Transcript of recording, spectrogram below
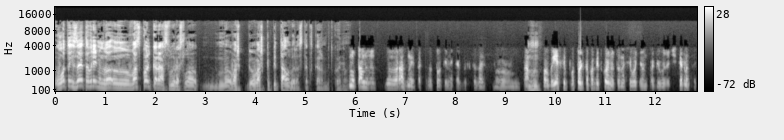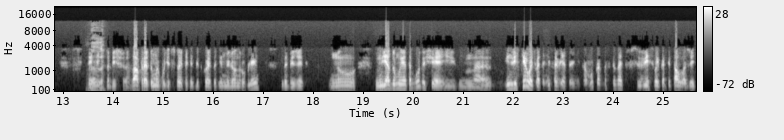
вот и за это время во сколько раз выросло, ваш, ваш капитал вырос, так скажем, биткоином? Ну, там же э, разные так, токены, как бы сказать. Там, угу. Если только по биткоину, то на сегодня он пробил уже 14 тысяч. Да-да. То бишь, завтра, я думаю, будет стоить один биткоин 1 миллион рублей, добежит. Ну, я думаю, это будущее, и инвестировать в это не советую никому, как бы сказать, весь свой капитал ложить.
